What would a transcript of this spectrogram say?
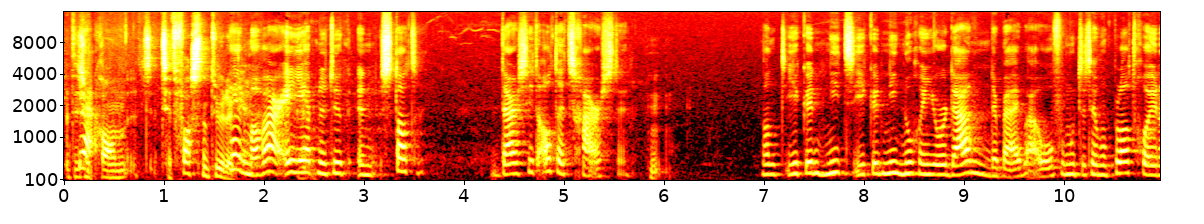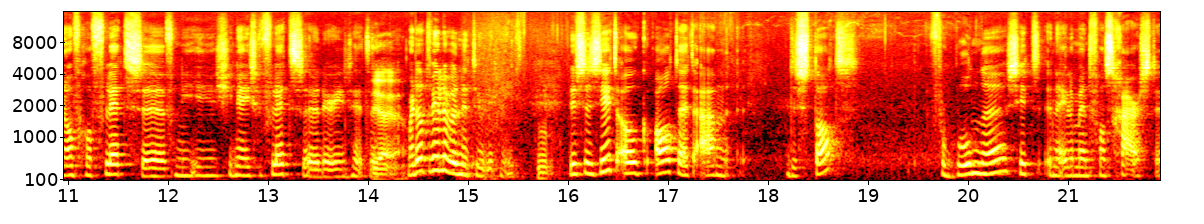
het is ook gewoon, het, zit vast natuurlijk. Helemaal waar. En je hebt natuurlijk een stad, daar zit altijd schaarste. Hm. Want je kunt, niet, je kunt niet nog een Jordaan erbij bouwen. Of we moeten het helemaal plat gooien en overal flats, uh, van die Chinese flats uh, erin zetten. Ja, ja. Maar dat willen we natuurlijk niet. Hm. Dus er zit ook altijd aan de stad verbonden zit een element van schaarste.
